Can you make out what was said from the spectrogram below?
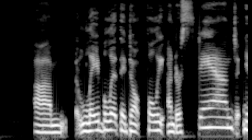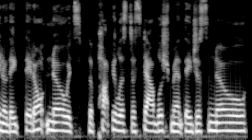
um, label it. They don't fully understand. You know, they, they don't know it's the populist establishment. They just know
